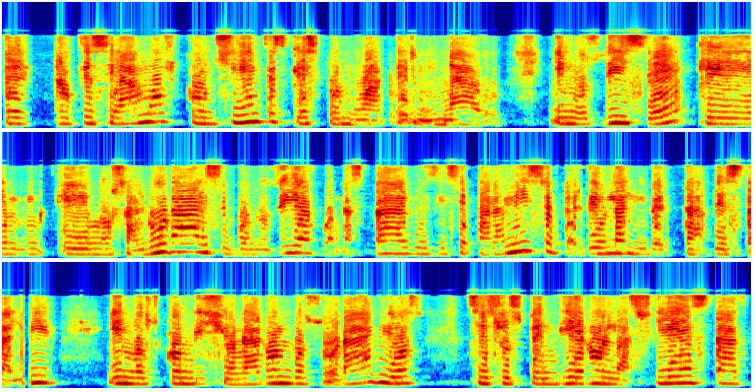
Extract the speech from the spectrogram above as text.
Pero que seamos conscientes que esto no ha terminado. Y nos dice que eh, nos saluda, dice buenos días, buenas tardes, dice, para mí se perdió la libertad de salir y nos condicionaron los horarios, se suspendieron las fiestas,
